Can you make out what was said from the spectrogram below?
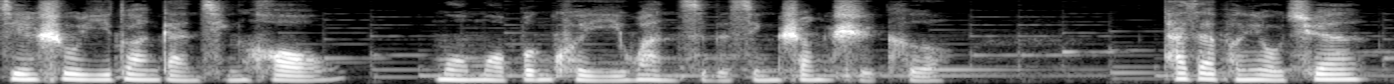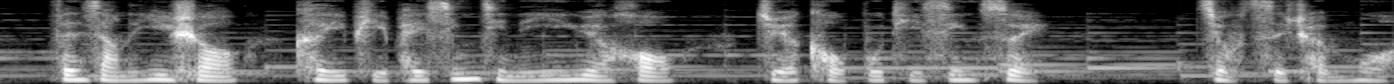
结束一段感情后，默默崩溃一万次的心伤时刻，他在朋友圈分享了一首可以匹配心情的音乐后，绝口不提心碎，就此沉默。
